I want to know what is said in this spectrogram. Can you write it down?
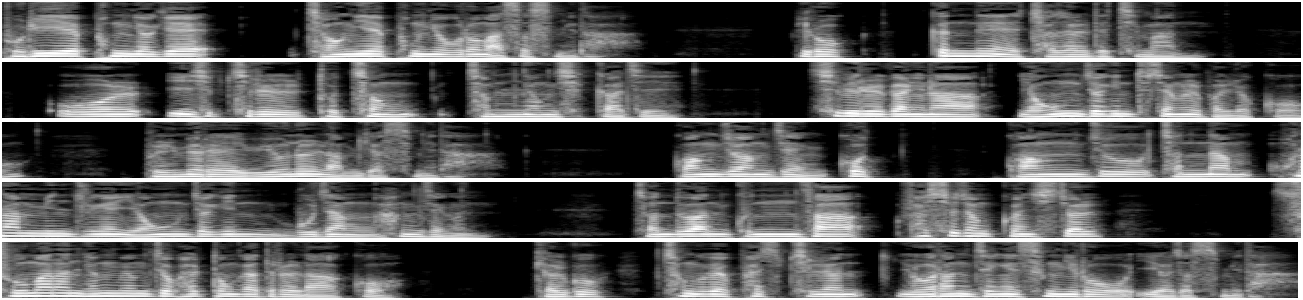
불의의 폭력에 정의의 폭력으로 맞섰습니다. 비록 끝내 좌절됐지만 5월 27일 도청 점령시까지 11일간이나 영웅적인 투쟁을 벌였고 불멸의 위훈을 남겼습니다. 광주항쟁 곧 광주 전남 호남 민중의 영웅적인 무장 항쟁은 전두환 군사 파쇼 정권 시절 수많은 혁명적 활동가들을 낳았고 결국 1987년 6월 항쟁의 승리로 이어졌습니다.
